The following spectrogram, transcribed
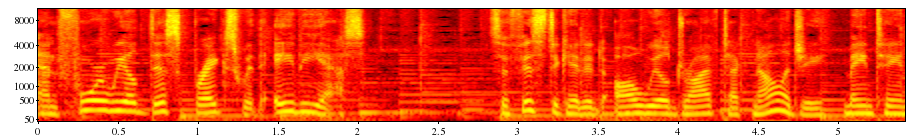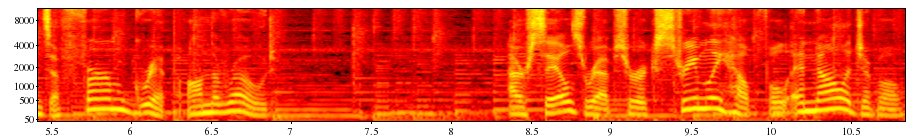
and four-wheel disc brakes with ABS. Sophisticated all-wheel drive technology maintains a firm grip on the road. Our sales reps are extremely helpful and knowledgeable.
